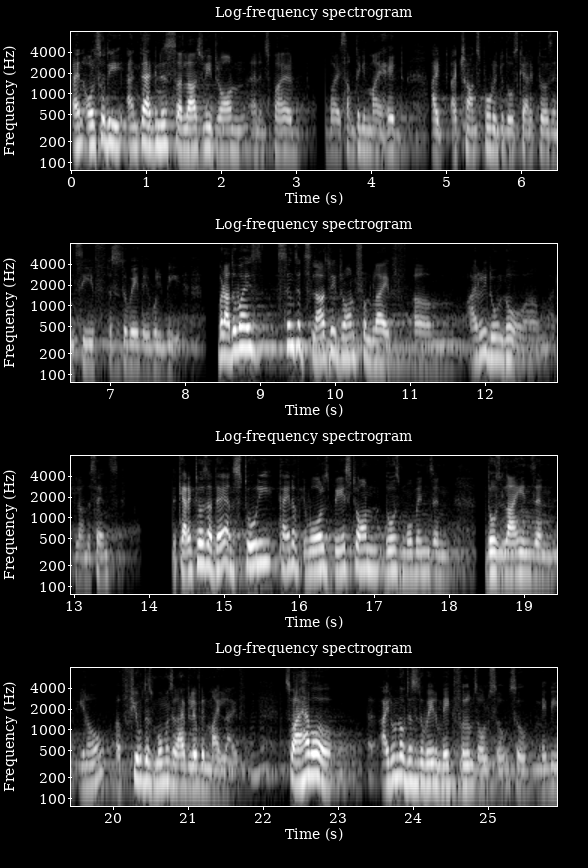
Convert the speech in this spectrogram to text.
and also the antagonists are largely drawn and inspired by something in my head. I, I transport into those characters and see if this is the way they will be. But otherwise, since it's largely drawn from life, um, I really don't know, um, in the sense the characters are there and the story kind of evolves based on those moments and those lines and you know a few of those moments that i've lived in my life. Mm-hmm. So i have a i don't know if this is the way to make films also so maybe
